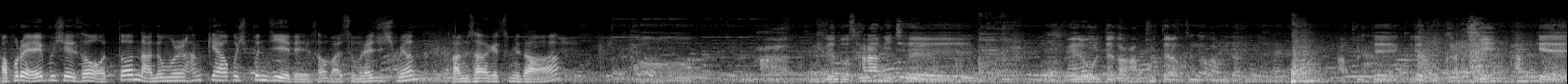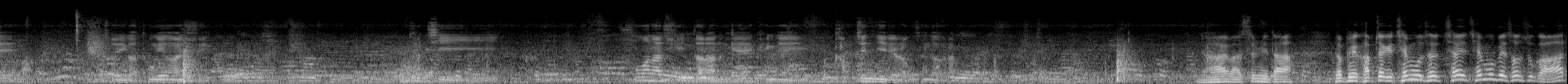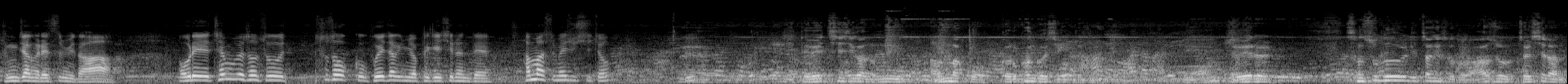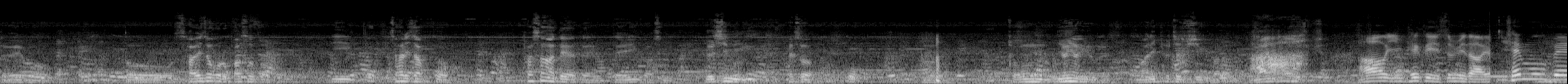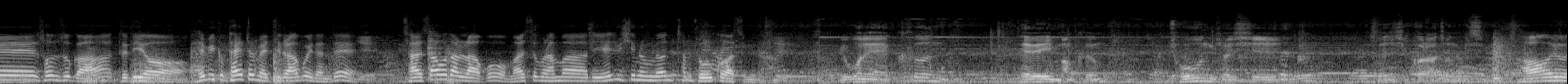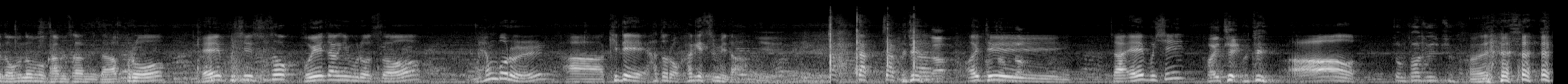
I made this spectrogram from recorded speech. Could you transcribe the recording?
앞으로 AFC에서 어떤 나눔을 함께 하고 싶은지에 대해서 말씀을 해주시면 감사하겠습니다. 어, 아, 그래도 사람이 제일 어, 외로울 때가 아플 때라고 생각합니다. 아플 때 그래도 같이 함께 저희가 동행할 수 있고 같이 후원할 수 있다라는 게 굉장히 값진 일이라고 생각을 합니다. 아, 맞습니다. 옆에 갑자기 채무, 채- 채무배 선수가 등장을 했습니다. 우리 채무배 선수 수석 그 부회장님 옆에 계시는데 한 말씀 해주시죠. 네, 이 대회 취지가 너무 아름답고 거룩한 것이기 때문에 이 대회를 선수들 입장에서도 아주 절실한 대회고 또 사회적으로 봐서도 이 꼭 자리 잡고 활성화돼야 될 대회인 것 같습니다. 열심히 해서 꼭 어, 좋은 영향력을 많이 펼쳐 주시기 바랍니다. 많이 도와주십시오. 아우, 임팩트 있습니다. 채무배 선수가 드디어 헤비급 타이틀 매치를 하고 있는데 잘 싸워달라고 말씀을 한마디 해주시면 참 좋을 것 같습니다. 이번에 큰 대회인 만큼 좋은 결실 내주실 거라 저는 믿습니다. 아유 너무너무 감사합니다. 앞으로 AFC 수석 부회장님으로서 행보를 아, 기대하도록 하겠습니다. 예. 짝짝짝짝 화이팅! 자 AFC 화이팅! 아 좀 도와주십시오.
